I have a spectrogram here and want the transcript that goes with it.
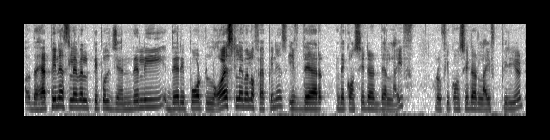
uh, the happiness level people generally they report lowest level of happiness if they are they consider their life or if you consider life period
